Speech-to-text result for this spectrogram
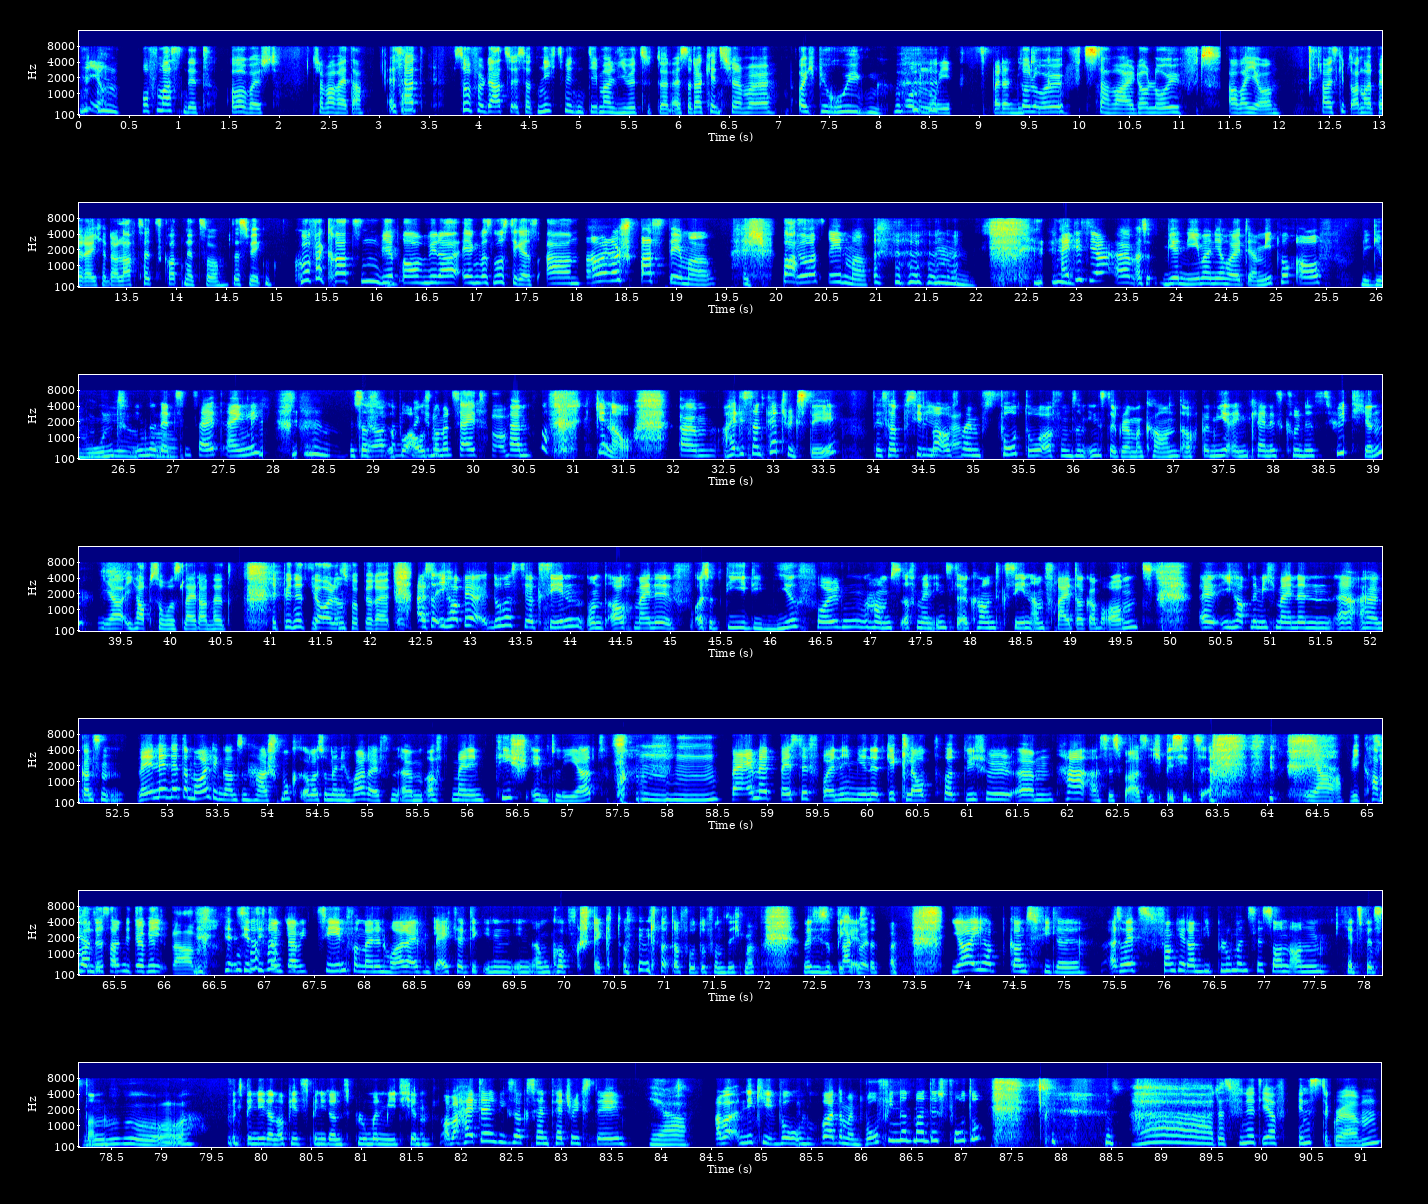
ja. Hoffen wir es nicht, aber wurscht. Schauen wir weiter. Es hat so viel dazu, es hat nichts mit dem Thema Liebe zu tun. Also da könnt ihr schon mal euch beruhigen. Oh, läuft's bei der Da läuft's, da mal, da läuft's. Aber ja, aber es gibt andere Bereiche, da läuft es jetzt gerade nicht so. Deswegen. Kurve kratzen, wir brauchen wieder irgendwas Lustiges. Ähm, Aber das Spaßthema. Spaß. Über was reden wir? hm. Heute ist ja, ähm, also wir nehmen ja heute am Mittwoch auf, wie gewohnt ja. in der letzten Zeit eigentlich. Bis auf ja, ein paar Ausnahmen. Zeit ähm, genau. Ähm, heute ist St. Patrick's Day. Deshalb sieht man auf meinem Foto auf unserem Instagram-Account auch bei mir ein kleines grünes Hütchen. Ja, ich habe sowas leider nicht. Ich bin jetzt ja, für alles vorbereitet. Also ich habe ja, du hast ja gesehen und auch meine, also die, die mir folgen, haben es auf meinem Insta-Account gesehen am Freitag am Abend. Äh, ich habe nämlich meinen äh, äh, ganzen, nein, nicht einmal den ganzen Haarschmuck, aber so meine Haarreifen ähm, auf meinem Tisch entleert, mhm. weil meine beste Freundin mir nicht geglaubt hat, wie viel ähm, Haaraccessoires ich besitze. Ja, wie kann man das ich, nicht glauben? Sie hat sich dann, glaube ich, zehn von meinen Haarreifen gleichzeitig in, in, am Kopf gesteckt und hat ein Foto von sich gemacht, weil sie so begeistert war. Ja, ich habe ganz viele. Also jetzt fängt ja dann die Blumensaison an. Jetzt wird's dann, Uh, jetzt bin ich dann, ab jetzt bin ich dann das Blumenmädchen. Aber heute, wie gesagt, St. Patrick's Day. ja. Aber Niki, wo, warte mal, wo findet man das Foto? Ah, das findet ihr auf Instagram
